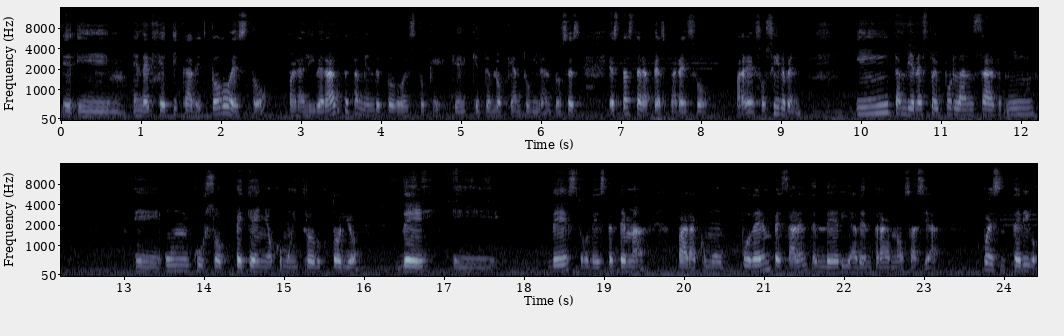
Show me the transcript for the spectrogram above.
energética de todo esto para liberarte también de todo esto que, que, te bloquea en tu vida. Entonces, estas terapias para eso para eso sirven. Y también estoy por lanzar mi, eh, un curso pequeño como introductorio de, eh, de esto, de este tema, para como poder empezar a entender y adentrarnos hacia, pues te digo,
